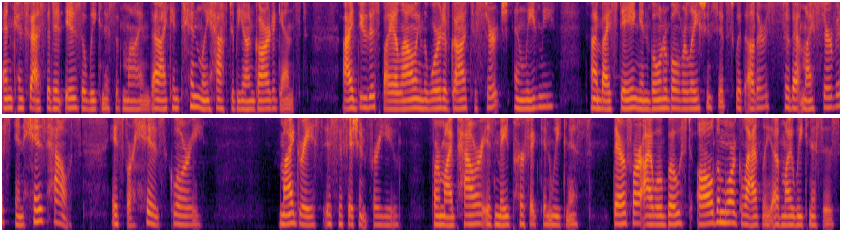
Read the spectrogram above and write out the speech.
and confess that it is a weakness of mine that I continually have to be on guard against. I do this by allowing the Word of God to search and lead me, and by staying in vulnerable relationships with others so that my service in His house is for His glory. My grace is sufficient for you for my power is made perfect in weakness. Therefore, I will boast all the more gladly of my weaknesses,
